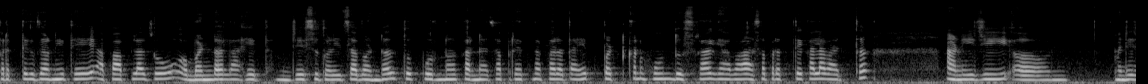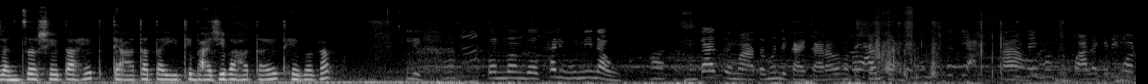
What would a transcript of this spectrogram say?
प्रत्येकजण इथे आपापला जो बंडल आहेत म्हणजे सुतळीचा बंडल तो पूर्ण करण्याचा प्रयत्न करत आहेत. पटकन होऊन दुसरा घ्यावा असं प्रत्येकाला वाटतं. आणि जी म्हणजे ज्यांचं शेत आहेत त्या आता ताई इथे भाजी वाहत आहेत हे बघा. पण मग खाली उन्ही नाव. मग काय मग आता म्हणजे काय करावं मग ते शंकरला. हा. पाला किती गोड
